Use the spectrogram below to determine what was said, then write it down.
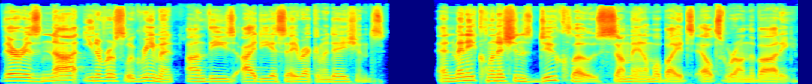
There is not universal agreement on these IDSA recommendations, and many clinicians do close some animal bites elsewhere on the body.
